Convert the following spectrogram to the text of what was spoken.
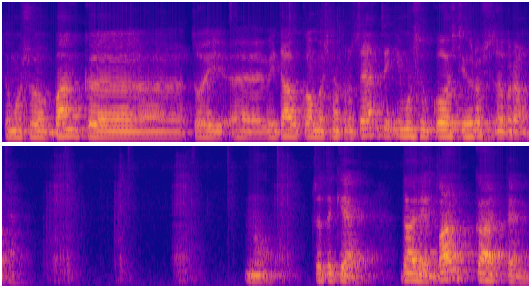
Тому що банк е, той е, віддав комусь на проценти і мусив когось ці гроші забрати. Ну, це таке. Далі банк-карти.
